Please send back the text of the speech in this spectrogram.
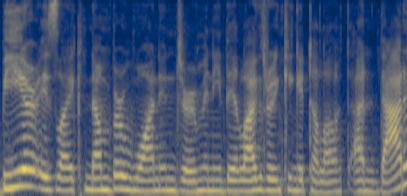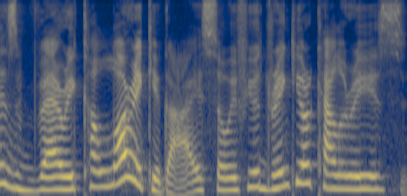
beer is like number one in Germany. They like drinking it a lot, and that is very caloric, you guys. So if you drink your calories,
